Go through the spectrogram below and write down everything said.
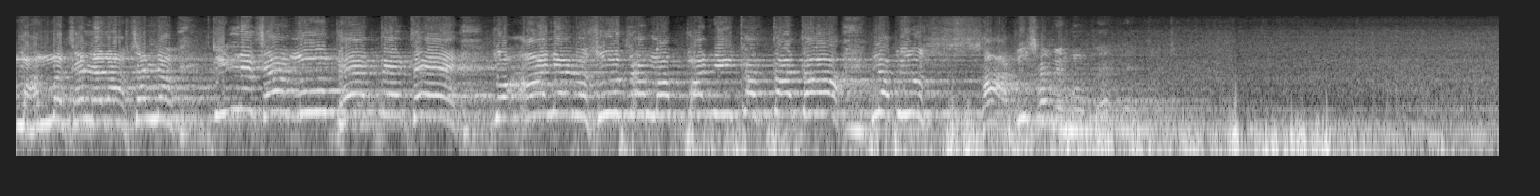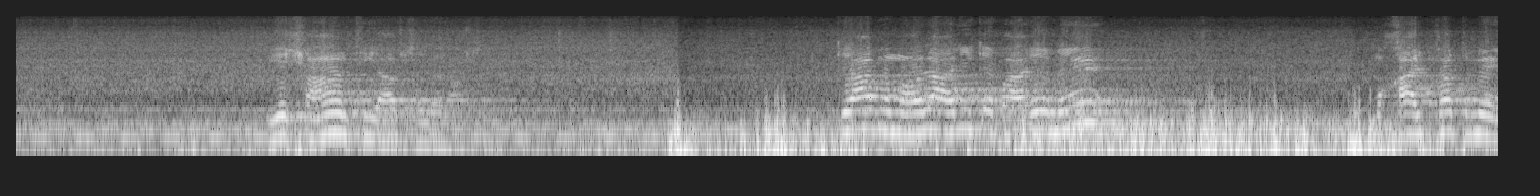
मोहम्मद वसल्लम किन से मुँह फेरते थे, जो आले रसूल से मोहब्बत नहीं करता था, नबी उस साहबी से भी मुँह फेर लेते थे। ये शान थी आप सल्लल्लाहु अलैहि वसल्लम। क्या आप मौला अली के बारे में मुखालफत में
